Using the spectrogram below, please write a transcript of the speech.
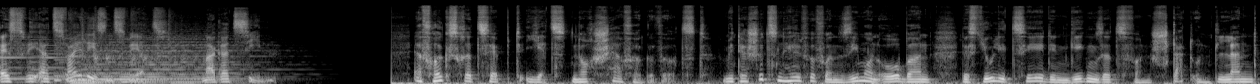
SWR 2 Lesenswert Magazin Erfolgsrezept jetzt noch schärfer gewürzt. Mit der Schützenhilfe von Simon Urban lässt Juli C. den Gegensatz von Stadt und Land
